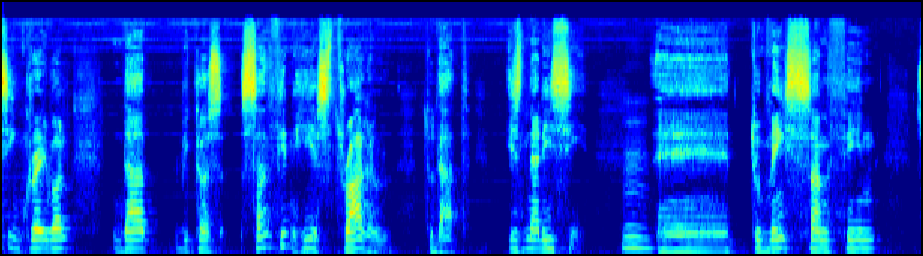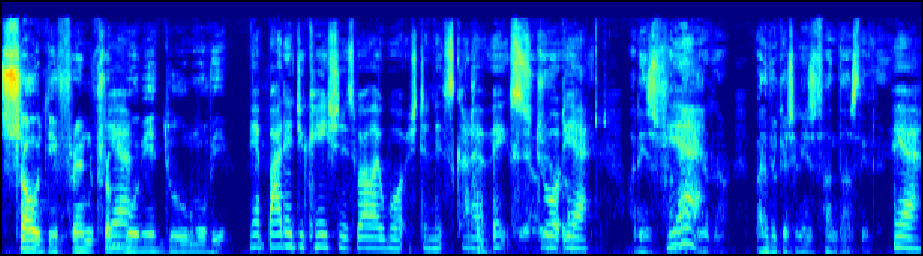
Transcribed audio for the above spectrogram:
It's incredible that because something he struggled to that is not easy uh, to make something so different from Yeah. movie to movie. Yeah, Bad Education as well. I watched, and it's kind of extra. Yeah, And it's Yeah. Bad education is fantastic. yeah.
